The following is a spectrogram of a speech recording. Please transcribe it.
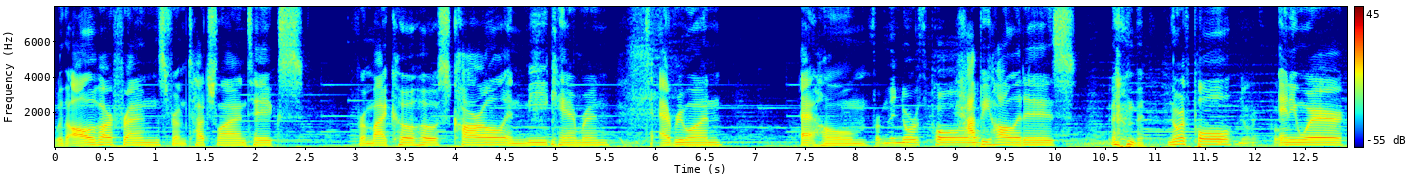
with all of our friends from Touchline Takes, from my co-host Carl and me, Cameron, to everyone at home. from the North Pole. Happy holidays, North Pole, North Pole. anywhere.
